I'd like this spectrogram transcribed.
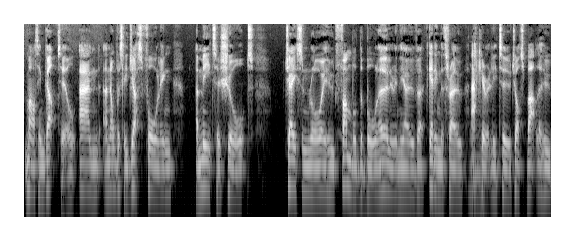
Martin Guptill, and and obviously just falling a metre short. Jason Roy, who'd fumbled the ball earlier in the over, getting the throw mm. accurately to Jos Buttler, who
